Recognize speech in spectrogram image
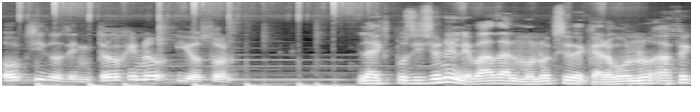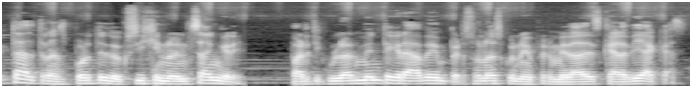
óxidos de nitrógeno y ozono. La exposición elevada al monóxido de carbono afecta al transporte de oxígeno en sangre, particularmente grave en personas con enfermedades cardíacas.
